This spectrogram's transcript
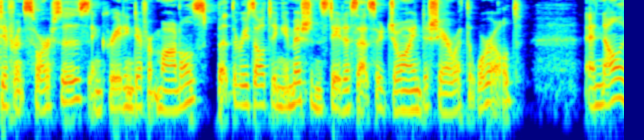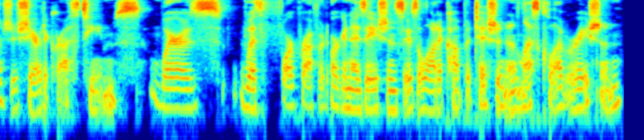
different sources and creating different models, but the resulting emissions data sets are joined to share with the world. And knowledge is shared across teams. Whereas with for profit organizations, there's a lot of competition and less collaboration.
